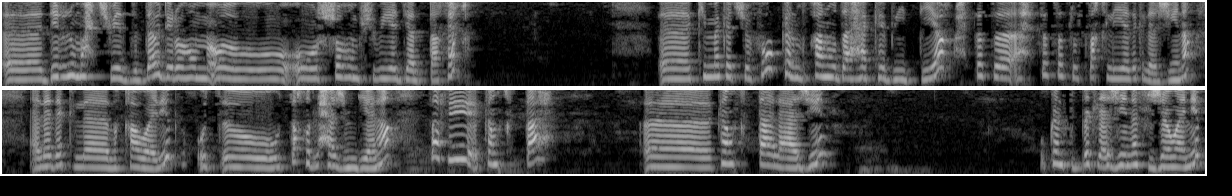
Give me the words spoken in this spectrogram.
أه ديروا لهم واحد شوية الزبدة وديروهم ورشوهم بشوية ديال الدقيق. آه كما كتشوفوا كنبقى نوضع هكا بيديا حتى حتى تلصق ليا داك العجينة على داك القوالب وتاخذ الحجم ديالها. صافي كنقطع. آه كنقطع العجين وكنثبت العجينة في الجوانب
